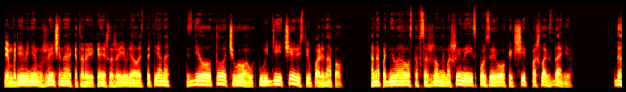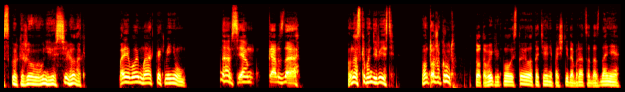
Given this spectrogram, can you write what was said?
Тем временем женщина, которой, конечно же, являлась Татьяна, сделала то, от чего у людей челюсти упали на пол. Она подняла остов сожженной машины и, используя его как щит, пошла к зданию. «Да сколько же у нее селенок?» «Боевой маг, как минимум. На всем кабзда. У нас командир есть. Он тоже крут. Кто-то выкрикнул, и стоило Татьяне почти добраться до здания,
